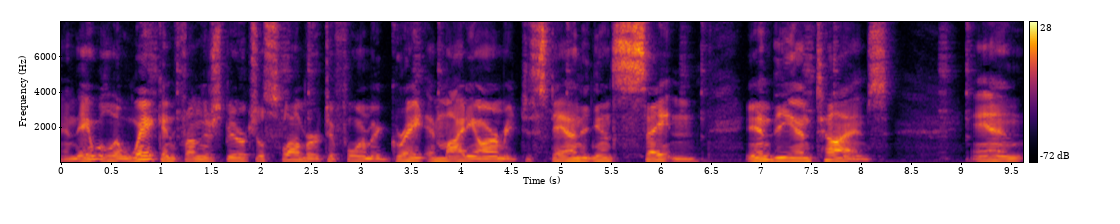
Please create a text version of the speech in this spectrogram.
And they will awaken from their spiritual slumber to form a great and mighty army to stand against Satan in the end times. And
